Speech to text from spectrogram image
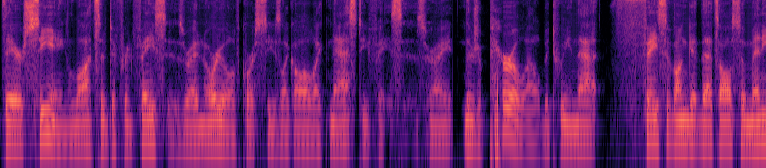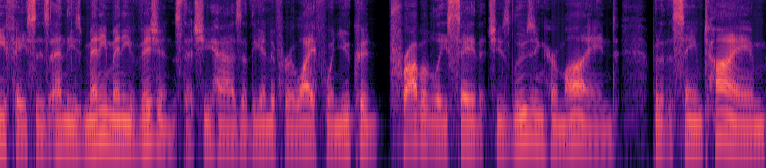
they're seeing lots of different faces, right? And Orual, of course, sees like all like nasty faces, right? There's a parallel between that face of Ungit that's also many faces and these many, many visions that she has at the end of her life when you could probably say that she's losing her mind, but at the same time,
